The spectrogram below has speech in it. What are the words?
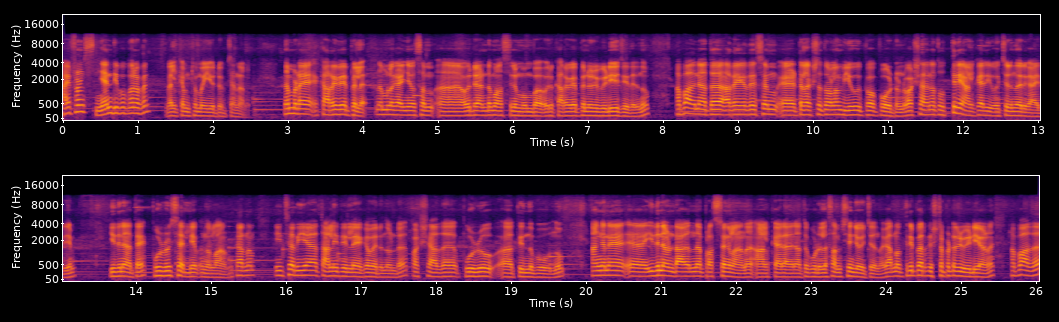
ഹായ് ഫ്രണ്ട്സ് ഞാൻ ദീപപ്പനപ്പൻ welcome to my YouTube channel നമ്മുടെ കറിവേപ്പിൽ നമ്മൾ കഴിഞ്ഞ ദിവസം ഒരു രണ്ട് മാസത്തിന് മുമ്പ് ഒരു കറിവേപ്പിന്റെ ഒരു വീഡിയോ ചെയ്തിരുന്നു. അപ്പോൾ അതിനകത്ത് അത് ഏകദേശം എട്ട് ലക്ഷത്തോളം വ്യൂ ഇപ്പോൾ പോയിട്ടുണ്ട്. പക്ഷേ അതിനകത്ത് ഒത്തിരി ആൾക്കാർ ചോദിച്ചിരുന്ന ഒരു കാര്യം ഇതിനകത്തെ പുഴു ശല്യം എന്നുള്ളതാണ്. കാരണം ഈ ചെറിയ തളിരിലയൊക്കെ വരുന്നുണ്ട്. പക്ഷേ അത് പുഴു തിന്നു പോകുന്നു. അങ്ങനെ ഇതിനുണ്ടാകുന്ന പ്രശ്നങ്ങളാണ് ആൾക്കാർ അതിനകത്ത് കൂടുതൽ സംശയം ചോദിച്ചിരുന്നത്. കാരണം ഒത്തിരി പേർക്ക് ഇഷ്ടപ്പെട്ട ഒരു വീഡിയോ ആണ്. അപ്പോൾ അത്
